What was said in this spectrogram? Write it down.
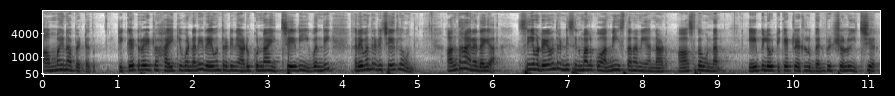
అమ్మైనా పెట్టదు. టికెట్ రేట్లు హైక్ ఇవ్వండి రేవంత్ రెడ్డిని అడుక్కున్నా ఇచ్చేది ఇవ్వండి రేవంత్ రెడ్డి చేతిలో ఉంది. అంతా ఆయన దయ. సీఎం రేవంత్ రెడ్డి సినిమాలకు అన్నీ ఇస్తానని అన్నాడు. ఆశతో ఉన్నాను. ఏపీలో టికెట్ రేట్లు బెనిఫిట్ షోలు ఇచ్చారు.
